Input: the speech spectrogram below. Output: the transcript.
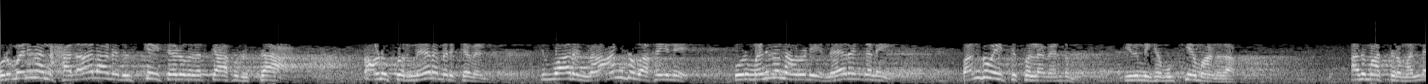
ஒரு மனிதன் ஹலாலான ரிஸ்கை தேடுவதற்காக ஒரு சா அவனுக்கு ஒரு நேரம் இருக்க வேண்டும். இவ்வாறு நான்கு வகையிலே ஒரு மனிதன் அவனுடைய நேரங்களை பங்கு வைத்துக் கொள்ள வேண்டும். இது மிக முக்கியமானதாகும் அது மாத்திரமல்ல.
